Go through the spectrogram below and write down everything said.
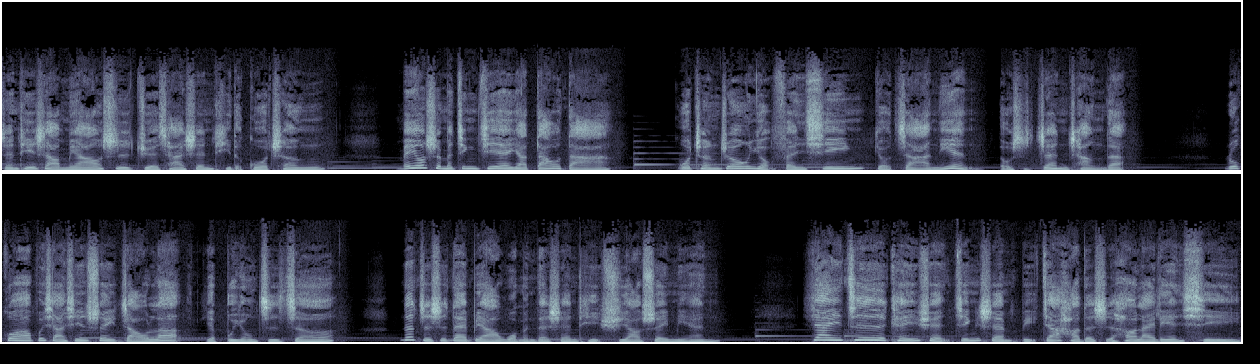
身体扫描是觉察身体的过程，没有什么境界要到达。过程中有分心、有杂念，都是正常的。如果不小心睡着了，也不用自责，那只是代表我们的身体需要睡眠。下一次可以选精神比较好的时候来练习。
